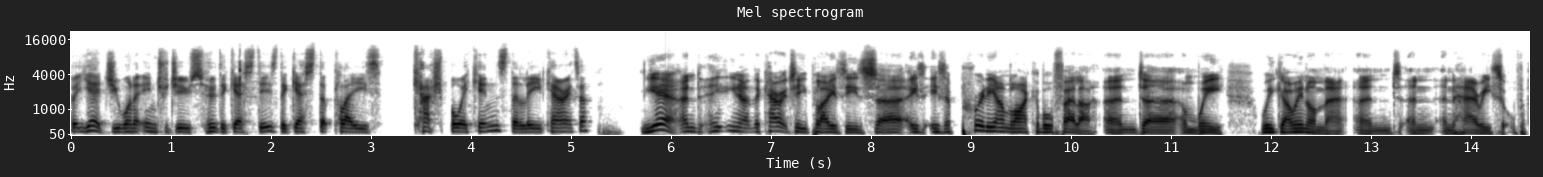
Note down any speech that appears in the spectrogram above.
but yeah, do you want to introduce who the guest is? The guest that plays Cash Boykins, the lead character? Yeah, and he, you know the character he plays is uh, is is a pretty unlikable fella, and uh, and we we go in on that, and and and Harry sort of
